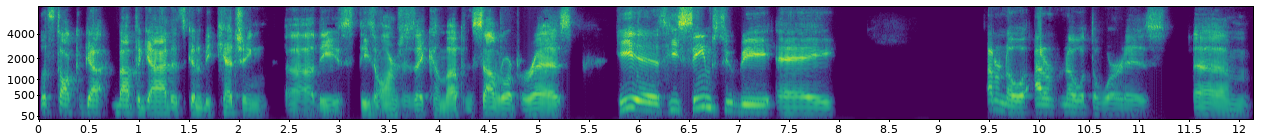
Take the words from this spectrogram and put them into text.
let's talk about the guy that's going to be catching uh, these these arms as they come up and salvador perez he is he seems to be a I don't know. I don't know what the word is. Um,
